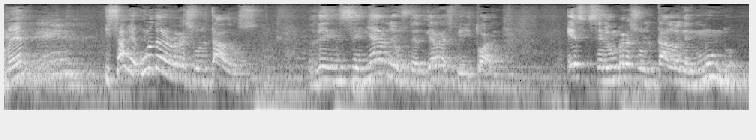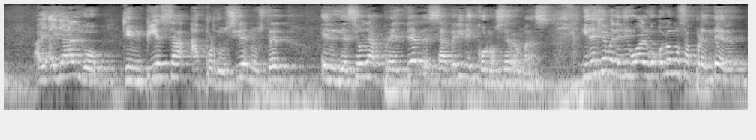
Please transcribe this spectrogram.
Amén. Y sabe, uno de los resultados de enseñarle a usted guerra espiritual es, se ve un resultado en el mundo. Hay, hay algo que empieza a producir en usted el deseo de aprender, de saber y de conocer más. Y déjeme le digo algo, hoy vamos a aprender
